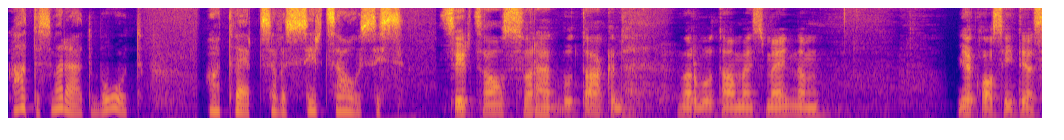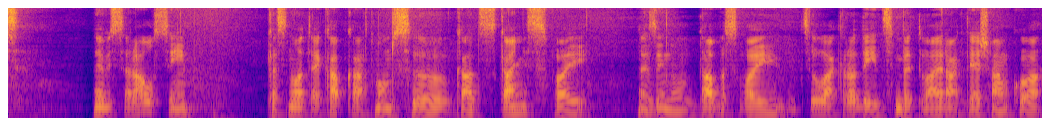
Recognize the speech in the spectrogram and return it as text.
Kā tas varētu būt? Atvērt savas sirds ausis. Sirds ausis varētu būt tā, ka varbūt tā mēs mēģinam ieklausīties nevis ar ausīm, kas notiek apkārt mums, eh, kādas skaņas vai, nezinu, dabas vai cilvēka radītas, bet vairāk tiešām, ko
